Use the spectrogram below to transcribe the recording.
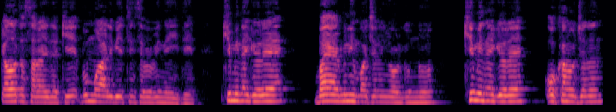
Galatasaray'daki bu mağlubiyetin sebebi neydi? Kimine göre Bayern Münih maçının yorgunluğu, kimine göre Okan Hoca'nın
